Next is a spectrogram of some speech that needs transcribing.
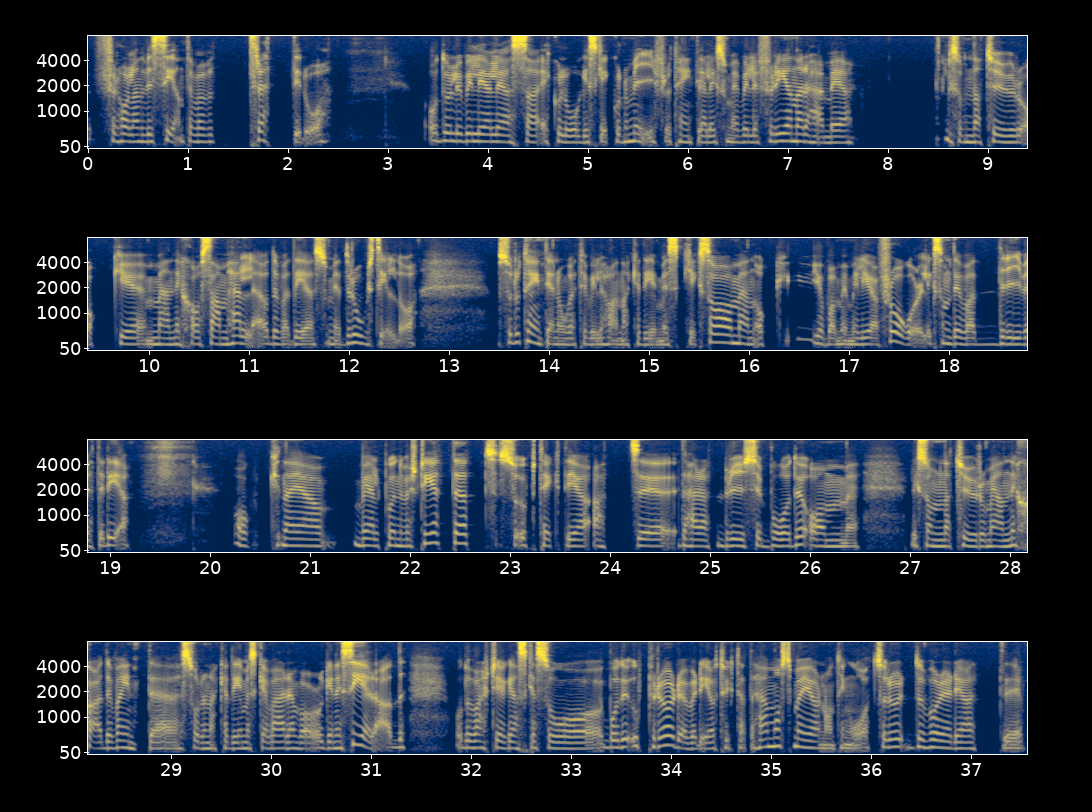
förhållandevis sent. Jag var väl 30 då. Och då ville jag läsa ekologisk ekonomi, för då tänkte jag liksom jag ville förena det här med liksom natur och eh, människa och samhälle. Och det var det som jag drogs till då. Så då tänkte jag nog att jag ville ha en akademisk examen och jobba med miljöfrågor. Liksom det var drivet i det. Och när jag väl på universitetet så upptäckte jag att Eh, det här att bry sig både om liksom natur och människa, det var inte så den akademiska världen var organiserad. Och då var jag ganska så både upprörd över det och tyckte att det här måste man göra någonting åt. Så då, då började jag att eh,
